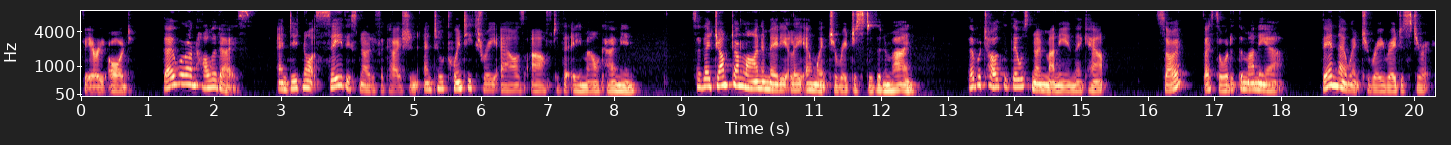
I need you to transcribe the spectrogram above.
Very odd. They were on holidays and did not see this notification until 23 hours after the email came in. So they jumped online immediately and went to register the domain. They were told that there was no money in their account. So they sorted the money out. Then they went to re register it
